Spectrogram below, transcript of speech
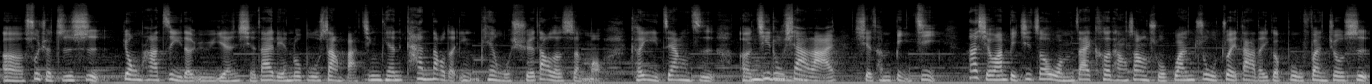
呃数学知识用他自己的语言写在联络簿上，把今天看到的影片我学到了什么，可以这样子呃记录下来，写成笔记。那写完笔记之后，我们在课堂上所关注最大的一个部分就是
